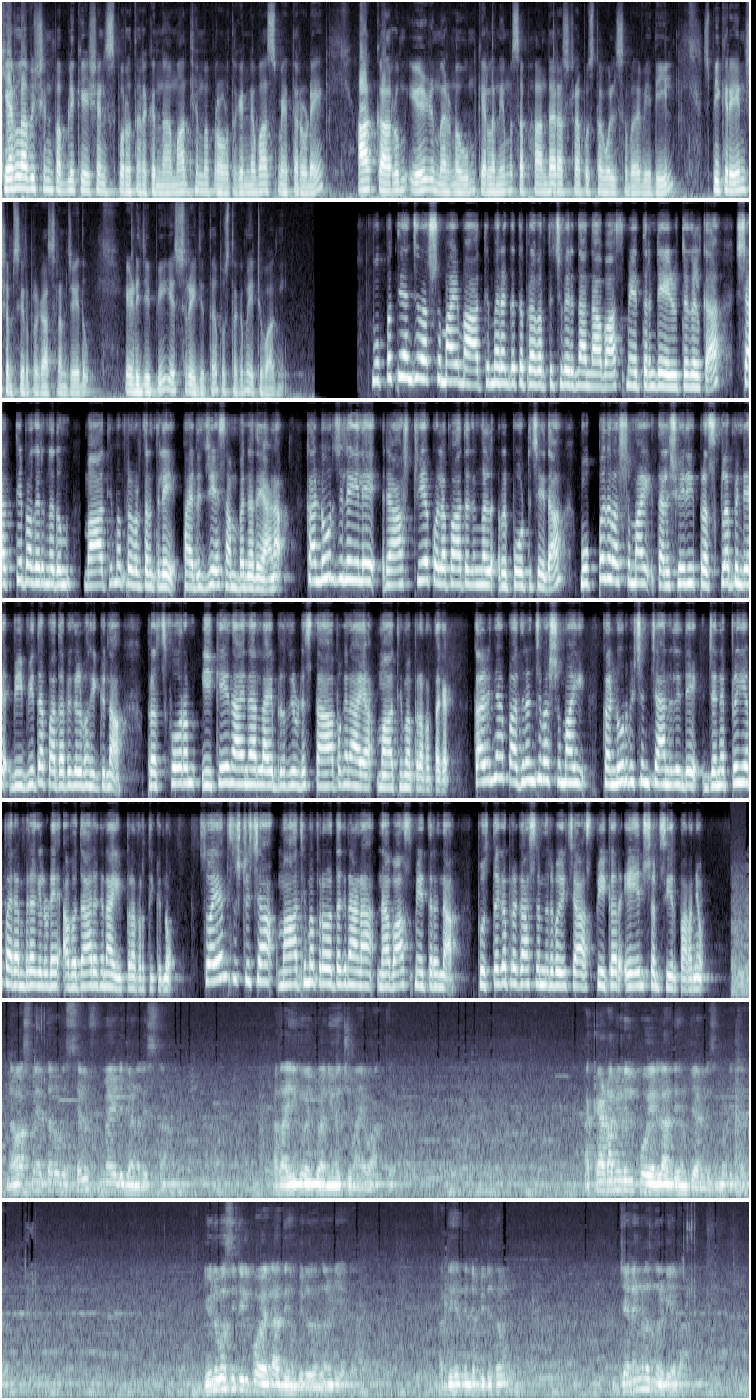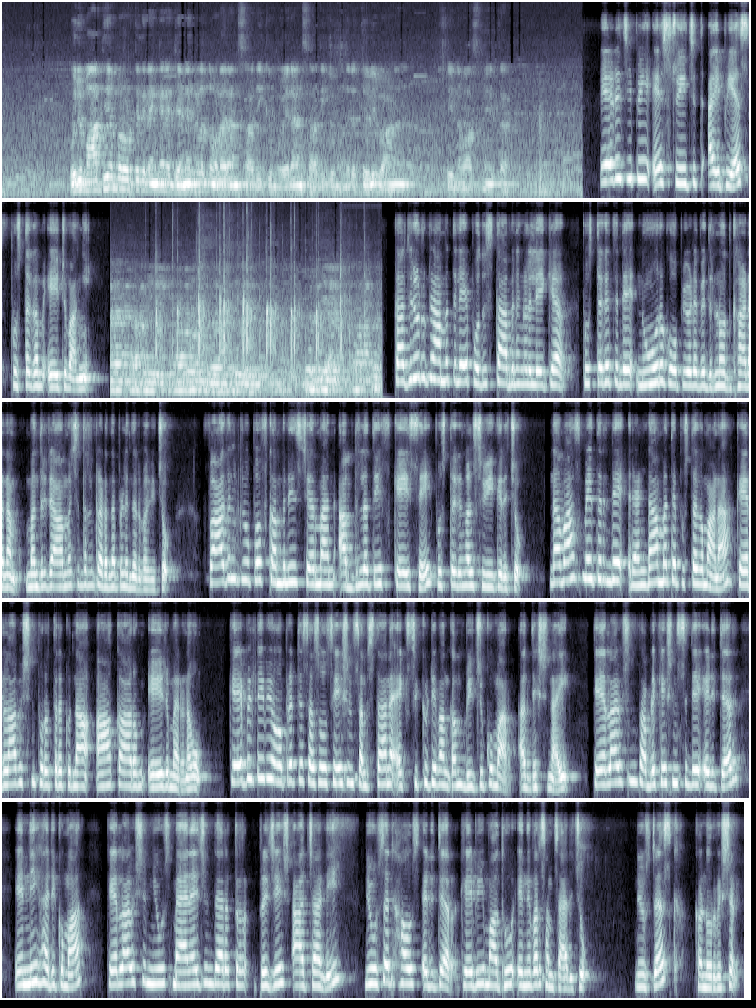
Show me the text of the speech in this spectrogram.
Kerala vision publications പുറത്തിറക്കുന്ന മാധ്യമ പ്രവർത്തകൻ നവാസ് മേത്തറുടെ ആ കാറും ഏഴ് മരണവും കേരള നിയമസഭ അന്താരാഷ്ട്ര പുസ്തകോത്സവ വേദിയിൽ സ്പീക്കർ എൻ ഷംസീർ പ്രകാശനം ചെയ്തു. A D G P S Sreejith പുസ്തകം ഏറ്റുവാങ്ങി. മുപ്പത്തിയഞ്ച് വർഷമായി മാധ്യമരംഗത്ത് പ്രവർത്തിച്ചു വരുന്ന നവാസ് മേത്തറിന്റെ എഴുത്തുകൾക്ക് ശക്തി പകരുന്നതും മാധ്യമ പ്രവർത്തനത്തിലെ പരിചയ സമ്പന്നതയാണ്. കണ്ണൂർ ജില്ലയിലെ രാഷ്ട്രീയ കൊലപാതകങ്ങൾ റിപ്പോർട്ട് ചെയ്ത മുപ്പത് വർഷമായി തലശ്ശേരി പ്രസ് ക്ലബിന്റെ വിവിധ പദവികൾ വഹിക്കുന്ന press forum E K Nayanar ലൈബ്രറിയുടെ സ്ഥാപകനായ മാധ്യമ പ്രവർത്തകൻ. കഴിഞ്ഞ പതിനഞ്ച് വർഷമായി കണ്ണൂർ വിഷൻ ചാനലിന്റെ ജനപ്രിയ പരമ്പരകളുടെ അവതാരകനായി പ്രവർത്തിക്കുന്നു. സ്വയം സൃഷ്ടിച്ച മാധ്യമ പ്രവർത്തകനാണ് നവാസ് മേത്തർ എന്ന പുസ്തക പ്രകാശനം നിർവഹിച്ച സ്പീക്കർ എ എൻ ഷംസീർ പറഞ്ഞു. നവാസ് മേത്തർ ഒരു സെൽഫ് മെയ്ഡ് ജേർണലിസ്റ്റാണ് അതായിരിക്കും ഏറ്റവും അനുയോജ്യമായ വാക്ക്. അക്കാഡമികളിൽ പോയല്ല അദ്ദേഹം ജേർണലിസം പഠിച്ചത്. യൂണിവേഴ്സിറ്റിയിൽ പോയല്ല അദ്ദേഹം ബിരുദം നേടിയത്. അദ്ദേഹത്തിന്റെ ബിരുദം ജനങ്ങൾ നേടിയതാണ്. ഒരു മാധ്യമ പ്രവർത്തകൻ എങ്ങനെ ജനങ്ങളിൽ നിന്ന് വളരാൻ സാധിക്കും ഉയരാൻ സാധിക്കും എന്നൊരു തെളിവാണ് Shri Navas Mehta A D G P S Sreejith I P S പുസ്തകം ഏറ്റുവാങ്ങി. കതിരൂർ ഗ്രാമത്തിലെ പൊതുസ്ഥാപനങ്ങളിലേക്ക് പുസ്തകത്തിന്റെ നൂറ് കോപ്പിയുടെ വിതരണോദ്ഘാടനം മന്ത്രി രാമചന്ദ്രൻ കടന്നപ്പള്ളി നിർവഹിച്ചു. Fadil group of companies chairman Abdul Latheef കെയ്സെ പുസ്തകങ്ങൾ സ്വീകരിച്ചു. നവാസ് മേത്തറിന്റെ രണ്ടാമത്തെ പുസ്തകമാണ് കേരള വിഷൻ പുറത്തിറക്കുന്ന ആ കാറും ഏഴ് മരണവും. Cable T V operators association സംസ്ഥാന എക്സിക്യൂട്ടീവ് അംഗം ബിജുകുമാർ അധ്യക്ഷനായി. Kerala vision പബ്ലിക്കേഷൻസിന്റെ editor N E Harikumar Kerala vision news managing director Brijesh Achandi news at house editor K B Madhu എന്നിവർ സംസാരിച്ചു. News desk Kannur vision.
